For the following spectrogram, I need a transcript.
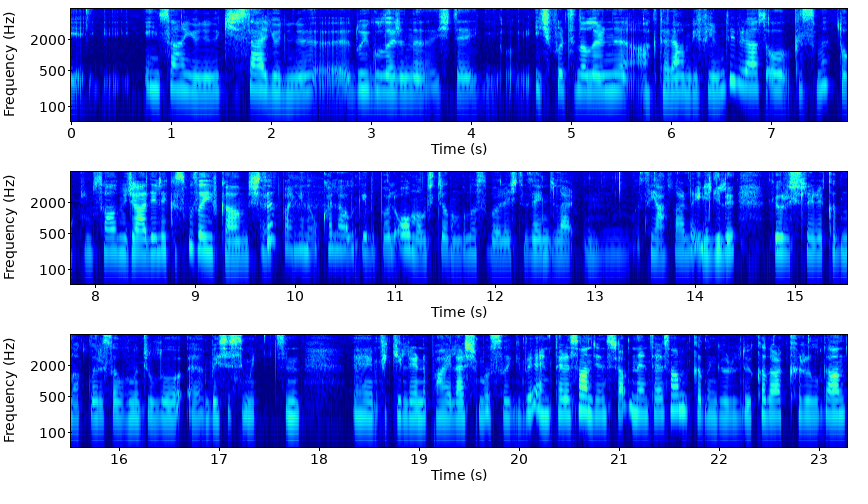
e, insan yönünü, kişisel yönünü, e, duygularını, işte iç fırtınalarını aktaran bir filmdi. Biraz o kısmı, toplumsal mücadele kısmı zayıf kalmıştı. Evet, ben yine ukalalık edip böyle olmamış canım bu nasıl böyle işte zenciler hmm, siyahlarla ilgili görüşleri, kadın hakları savunuculuğu, e, Bessie Smith'in e, fikirlerini paylaşması gibi enteresan, Janis Joplin'in enteresan bir kadın görüldüğü kadar kırılgan,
